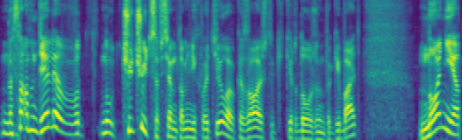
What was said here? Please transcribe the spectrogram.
на самом деле, вот, ну, чуть-чуть совсем там не хватило. Казалось, что Кикер должен погибать. Но нет,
